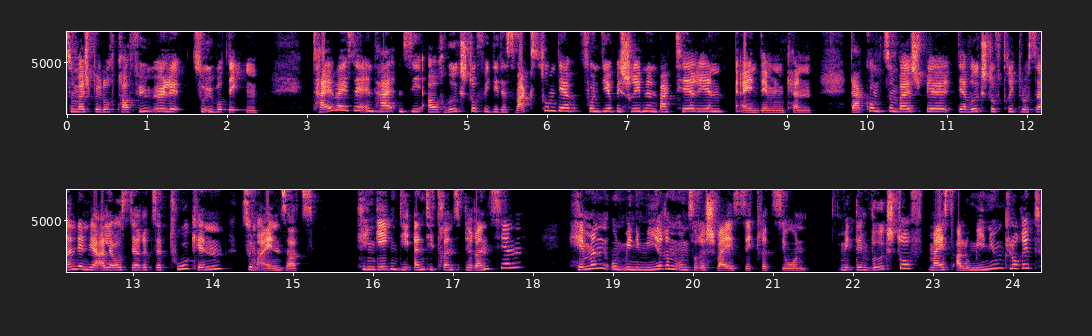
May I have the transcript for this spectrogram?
zum Beispiel durch Parfümöle zu überdecken. Teilweise enthalten sie auch Wirkstoffe, die das Wachstum der von dir beschriebenen Bakterien eindämmen können. Da kommt zum Beispiel der Wirkstoff Triclosan, den wir alle aus der Rezeptur kennen, zum Einsatz. Hingegen die Antitranspirantien hemmen und minimieren unsere Schweißsekretion. Mit dem Wirkstoff meist Aluminiumchlorid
